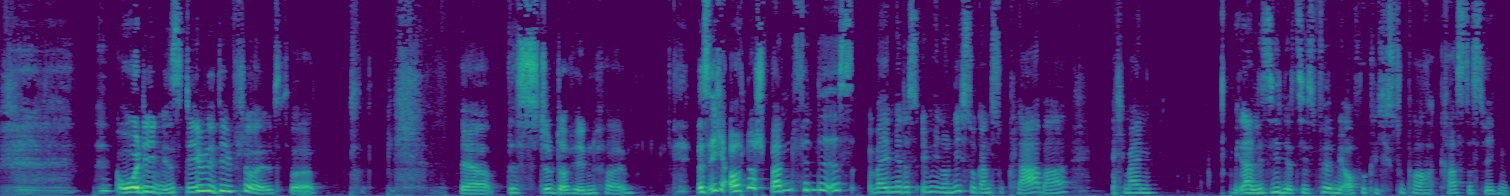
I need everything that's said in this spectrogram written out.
Odin ist definitiv schuld. So. Ja, das stimmt auf jeden Fall. Was ich auch noch spannend finde, ist, weil mir das irgendwie noch nicht so ganz so klar war, ich meine, wir analysieren jetzt diesen Film ja auch wirklich super krass, deswegen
